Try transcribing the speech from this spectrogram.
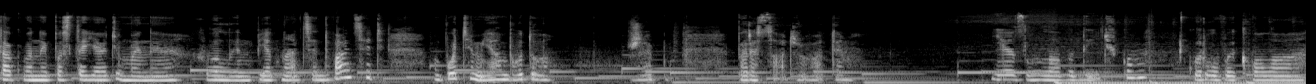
Так вони постоять у мене хвилин 15-20, а потім я буду вже пересаджувати. Я злила водичку, кору виклала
